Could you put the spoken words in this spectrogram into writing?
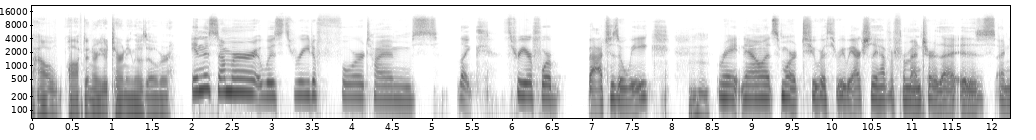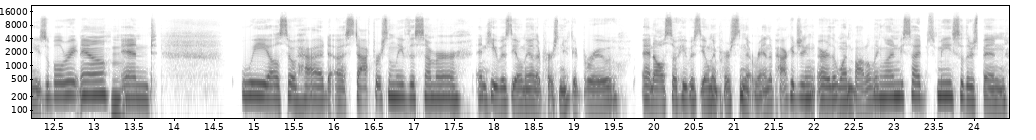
how often are you turning those over? in the summer it was three to four times like three or four batches a week Mhm. right now it's more two or three we actually have a fermenter that is unusable right now Hmm. and we also had a staff person leave this summer and he was the only other person who could brew and also he was the only person that ran the packaging or the one bottling line besides me so there's been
